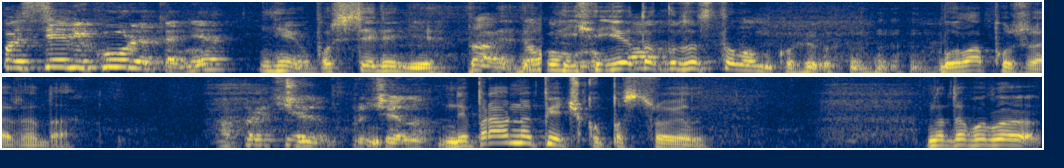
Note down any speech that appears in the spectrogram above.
постелі курите, ні? Ні, в постелі ні. Так, до- Я тільки за столом курю. Була пожежа, так. Да. А причина? Причина. Неправильно печку построили. Надо было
